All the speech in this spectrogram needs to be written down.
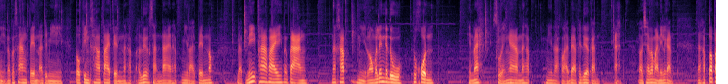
นี่เราก็สร้างเต็นท์อาจจะมีโต๊ะกินข้าวใต้เต็นท์นะครับเลือกสรรได้นะครับมีหลายเต็นท์เนาะ แบบนี้ผ้าใบต่างๆนะครับ นี่ลองมาเล่นกันดูทุกคนเห็นไหมสวยงามนะครับ มีหลากหลายแบบให้เลือกกันอะเราใช้ประมาณนี้แล้วกันนะครับ ต่อไป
